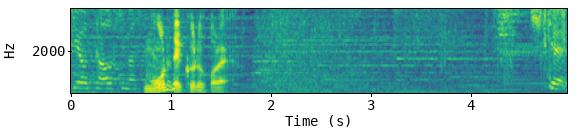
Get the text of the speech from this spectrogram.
敵を倒しましたモールで来るこれ。危険危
